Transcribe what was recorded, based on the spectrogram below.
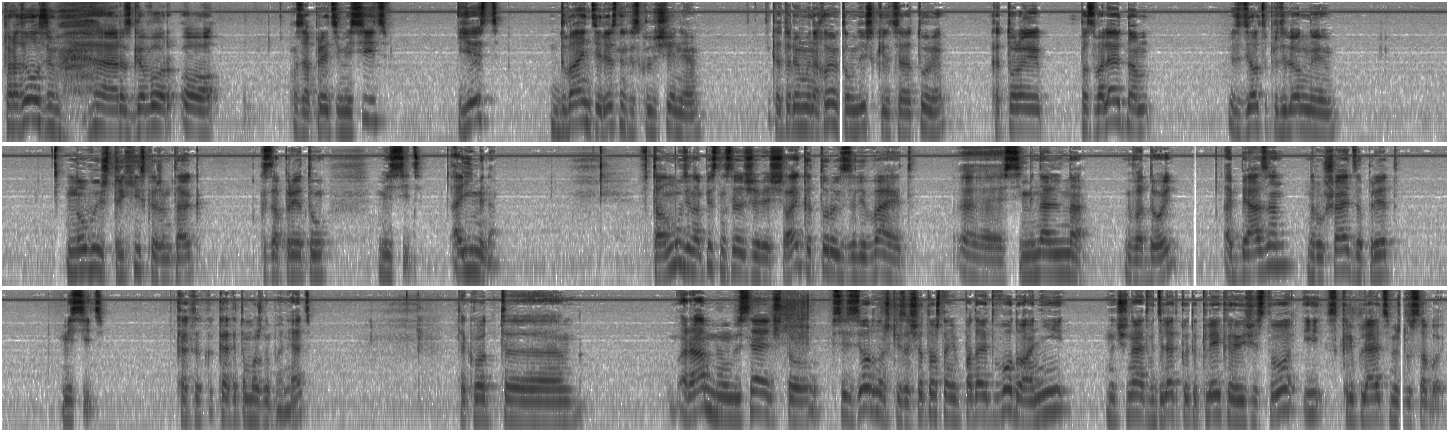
Продолжим э, разговор о запрете месить. Есть два интересных исключения, которые мы находим в талмудической литературе, которые позволяют нам сделать определенные новые штрихи, скажем так, к запрету месить. А именно, в Талмуде написана следующая вещь. Человек, который заливает э, семена льна водой, обязан нарушать запрет месить. Как, как это можно понять? Так вот, э, Рамбам объясняет, что все зернышки за счет того, что они попадают в воду, они начинают выделять какое-то клейкое вещество и скрепляются между собой.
